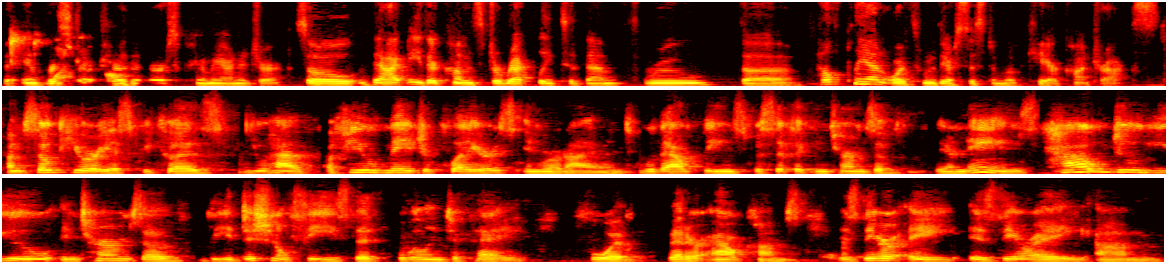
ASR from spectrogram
the infrastructure, of the nurse care manager. So that either comes directly to them through the health plan or through their system of care contracts. I'm so curious because you have a few major players in Rhode Island without being specific in terms of their names. How do you, in terms of the additional fees that you're willing to pay for better outcomes, is there a is there a um,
